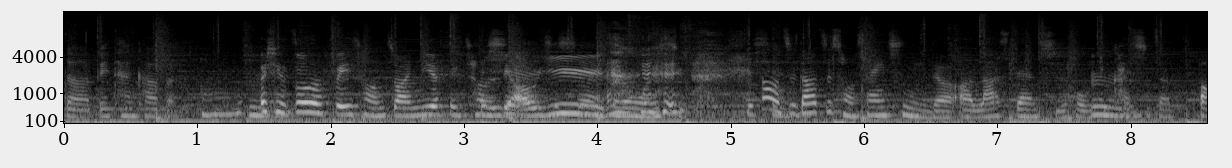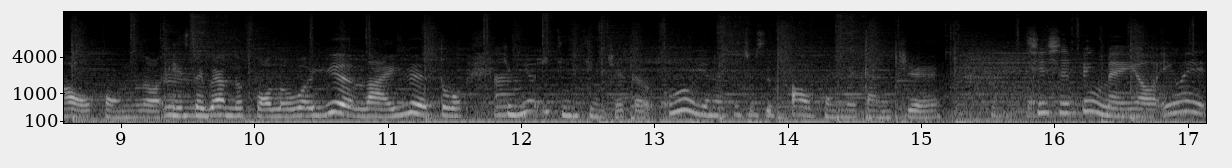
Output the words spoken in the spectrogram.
的 Beta Cover。而且做的非常专业，非常疗愈，真的我喜欢。谢谢。那我知道，自从上一次你的呃 Last Dance 之后，就嗯。开始在爆红了、嗯。I n s t a g r a m 的 follower 越来越多，嗯。有没有一点点觉得，哦，原来这就是爆红的感觉？其实并没有，因为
